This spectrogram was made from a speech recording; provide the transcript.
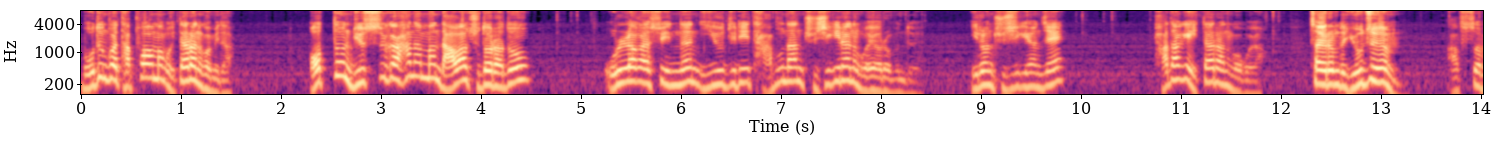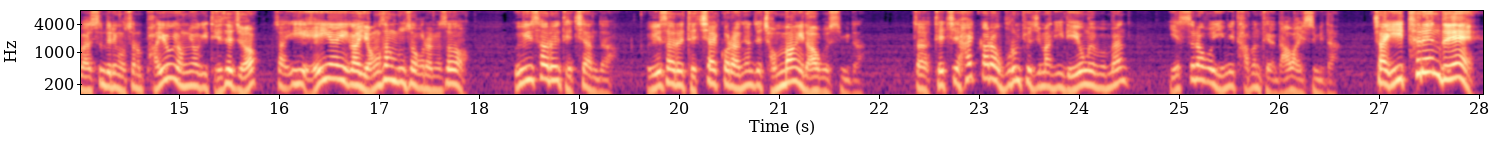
모든 걸 다 포함하고 있다는 겁니다. 어떤 뉴스가 하나만 나와 주더라도 올라갈 수 있는 이유들이 다분한 주식이라는 거예요, 여러분들. 이런 주식이 현재 바닥에 있다라는 거고요. 자, 여러분들 요즘 앞서 말씀드린 것처럼 바이오 영역이 대세죠. 자, 이 AI가 영상 분석을 하면서 의사를 대체한다. 의사를 대체할 거라는 현재 전망이 나오고 있습니다. 자, 대체할까라고 물음표지만 이 내용을 보면 예스라고 이미 답은 대- 나와 있습니다. 자, 이 트렌드에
